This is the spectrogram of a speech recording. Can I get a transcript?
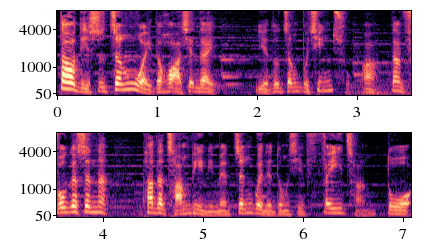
到底是真伪的话，现在也都争不清楚啊。但弗格森呢，他的藏品里面珍贵的东西非常多。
